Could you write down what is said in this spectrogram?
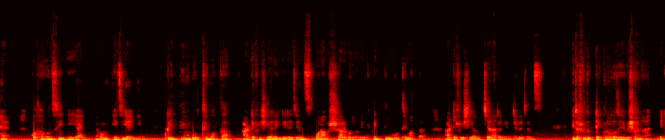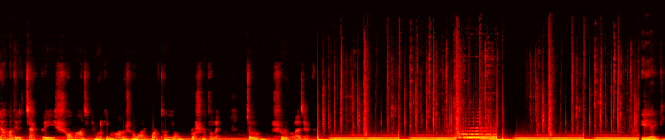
হ্যাঁ কথা বলছি এআই এবং এজিআই নিয়ে। কৃত্রিম বুদ্ধিমত্তা আর্টিফিশিয়াল ইন্টেলিজেন্স বনাম সার্বজনীন কৃত্রিম বুদ্ধিমত্তা আর্টিফিশিয়াল জেনারেল ইন্টেলিজেন্স এটা শুধু টেকনোলজির বিষয় না, এটা আমাদের চাকরি, সমাজ, এমনকি মানুষ হওয়ার অর্থ নিয়েও প্রশ্ন তোলে। চলুন শুরু করা যাক। এআই কি?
